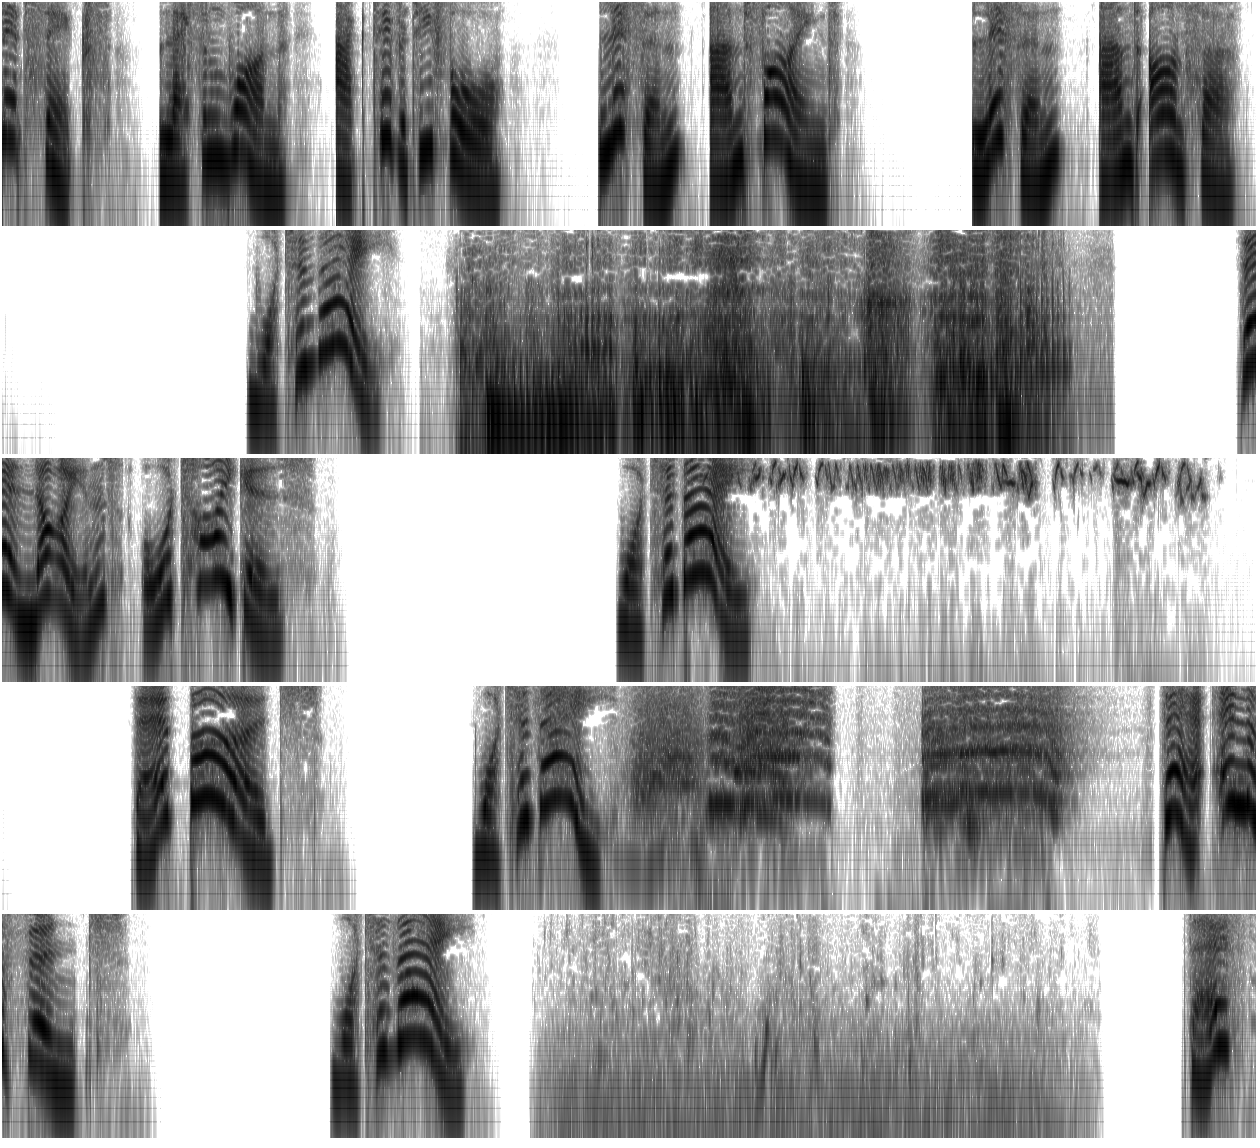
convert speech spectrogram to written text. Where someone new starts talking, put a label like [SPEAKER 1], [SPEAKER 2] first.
[SPEAKER 1] Unit 6, Lesson 1, Activity 4. Listen and find. Listen and answer.
[SPEAKER 2] What are they? They're lions or tigers. What are they? They're What are they? They're elephants. What are they? They're.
